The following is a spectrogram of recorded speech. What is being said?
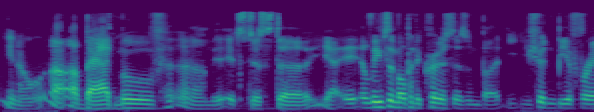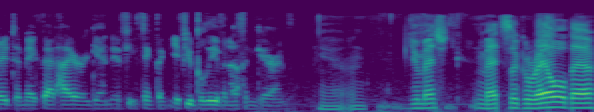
you know, a, a bad move. Um, it's just, uh, yeah, it, it, leaves them open to criticism, but you shouldn't be afraid to make that hire again if you think that if you believe enough in Guerin. Yeah, and you mentioned Mats Zuccarello there,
